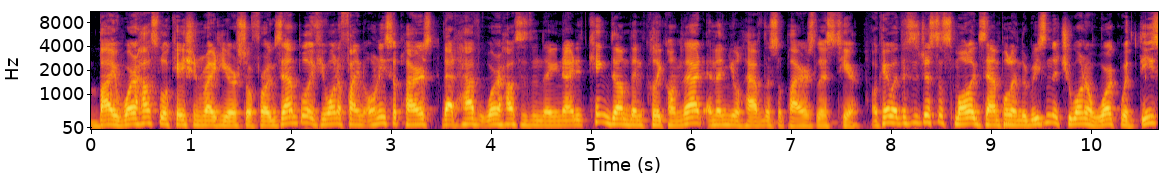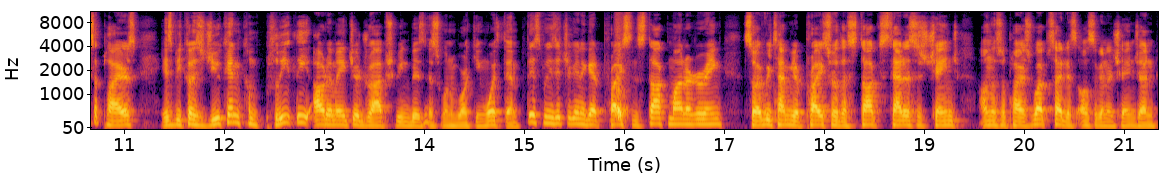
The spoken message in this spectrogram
by warehouse location right here. So for example, if you want to find only suppliers that have warehouses in the United Kingdom, then click on that and then you'll have the suppliers list here. Okay, but this is just a small example. And the reason that you want to work with these suppliers is because you can completely automate your dropshipping business when working with them. This means that you're going to get price and stock monitoring. So every time your price or the stock status is changed on the supplier's website, it's also going to change on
